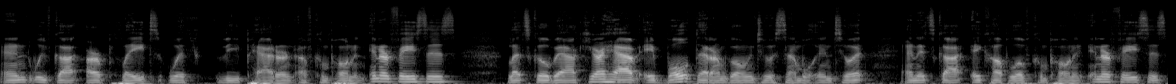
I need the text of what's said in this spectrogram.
and we've got our plate with the pattern of component interfaces. Let's go back. Here I have a bolt that I'm going to assemble into it and it's got a couple of component interfaces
